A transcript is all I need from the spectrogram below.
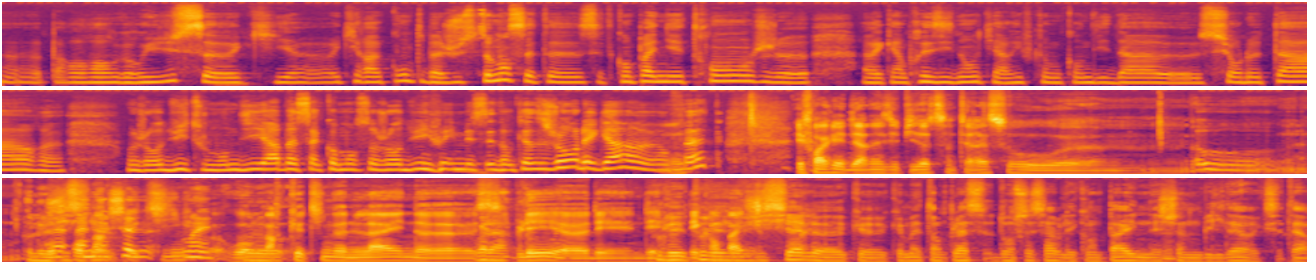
euh, par Aurore Gorius euh, qui, euh, qui raconte bah, justement cette, euh, cette campagne étrange euh, avec un président qui arrive comme candidat euh, sur le tard. Euh, aujourd'hui, tout le monde dit Ah, bah ça commence aujourd'hui, oui, mais c'est dans 15 jours, les gars, euh, en Mhm. fait. Et je crois que les derniers épisodes s'intéressent au, euh, Au- Au marketing, Ouais. ou au marketing online euh, Voilà. ciblé euh, des, des, tous les, des tous les campagnes. logiciels Ouais. euh, que, que mettent en place, dont se servent les campagnes, Nation Builder, etc.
